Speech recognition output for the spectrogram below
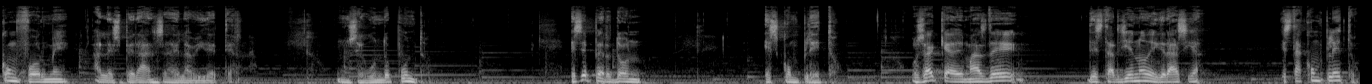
conforme a la esperanza de la vida eterna. Un segundo punto. Ese perdón es completo. O sea que además de, de estar lleno de gracia, está completo.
